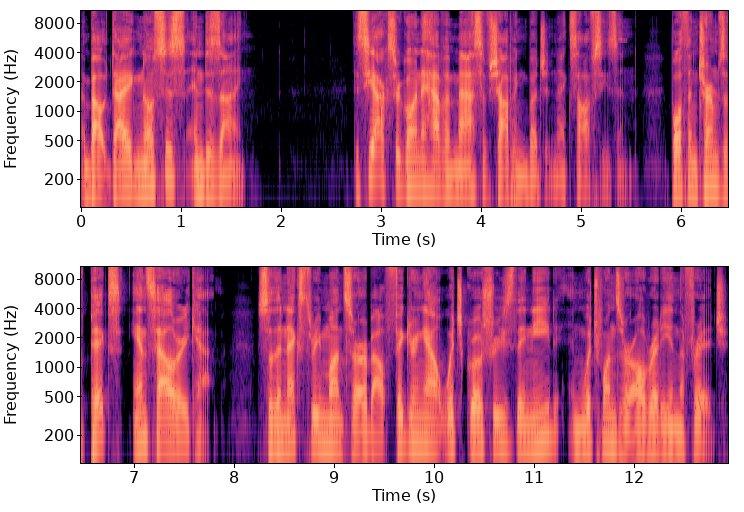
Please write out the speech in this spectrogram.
about diagnosis and design. The Seahawks are going to have a massive shopping budget next offseason, both in terms of picks and salary cap. So the next three months are about figuring out which groceries they need and which ones are already in the fridge.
